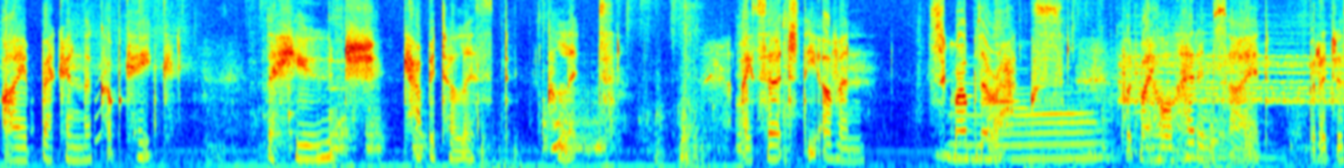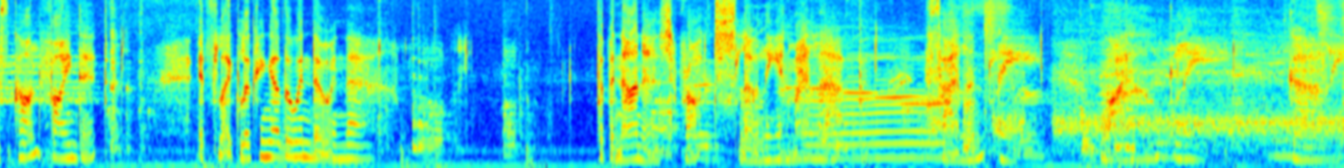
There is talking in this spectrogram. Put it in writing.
I beckon the cupcake, the huge capitalist clit. I search the oven, scrub the racks, put my whole head inside, but I just can't find it. It's like looking out the window in there. The bananas rot slowly in my lap, silently, wildly, girly.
